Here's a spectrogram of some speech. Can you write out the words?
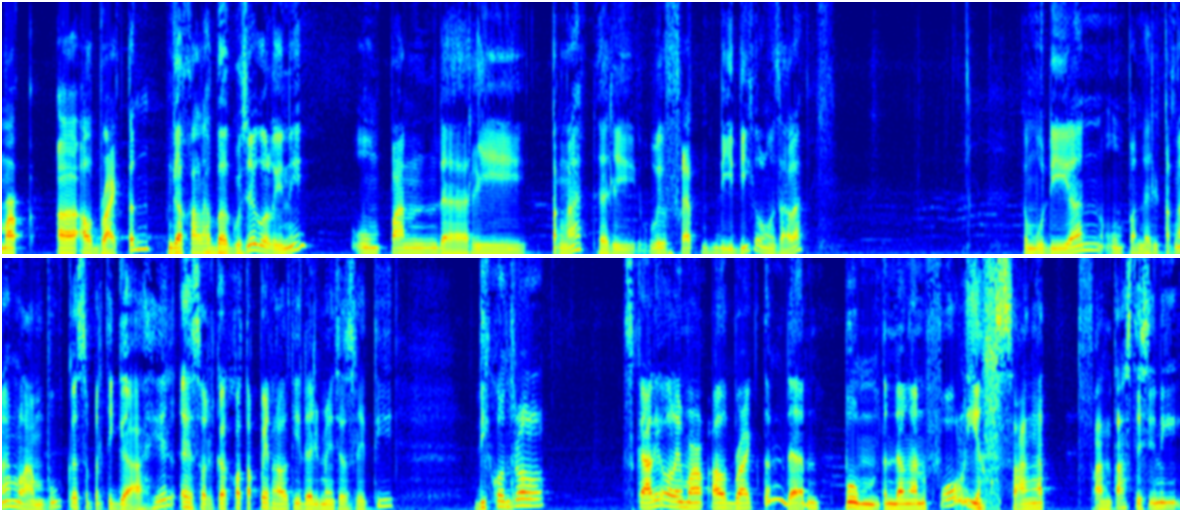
Mark uh, Albrighton. Nggak kalah bagusnya gol ini. Umpan dari tengah dari Wilfred Didi kalau nggak salah. Kemudian umpan dari tengah melambung ke sepertiga akhir, eh sorry ke kotak penalti dari Manchester City dikontrol sekali oleh Mark Albrighton dan boom tendangan volley yang sangat fantastis. Ini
